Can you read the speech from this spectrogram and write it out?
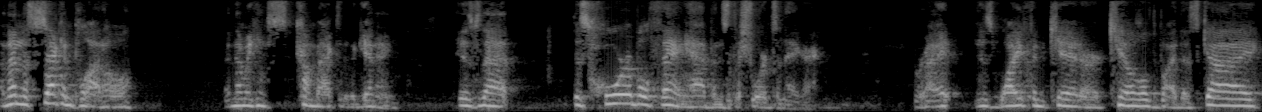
And then the second plot hole, and then we can come back to the beginning, is that this horrible thing happens to Schwarzenegger, right? His wife and kid are killed by this guy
